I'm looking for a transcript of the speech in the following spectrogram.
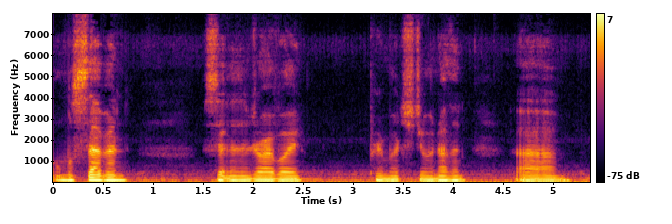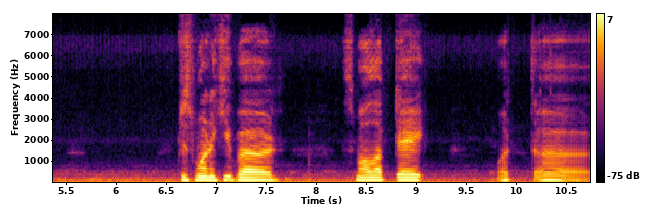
almost seven. Sitting in the driveway, pretty much doing nothing. Um, just want to keep a small update. What uh,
